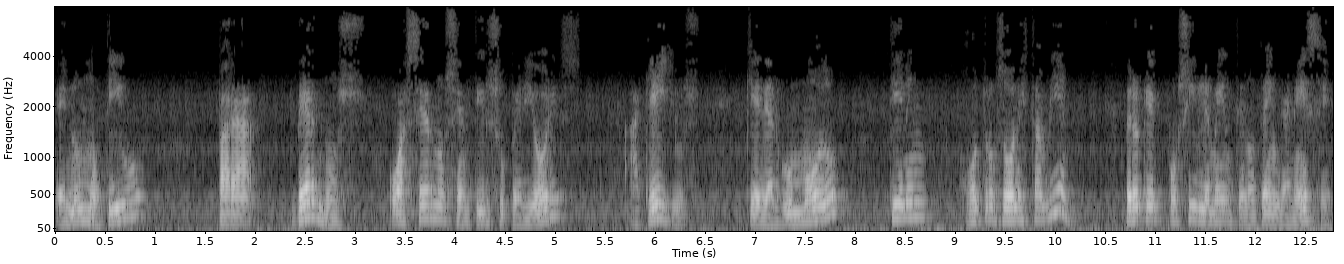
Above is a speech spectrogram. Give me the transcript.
en un motivo para vernos o hacernos sentir superiores a aquellos que de algún modo tienen otros dones también, pero que posiblemente no tengan ese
